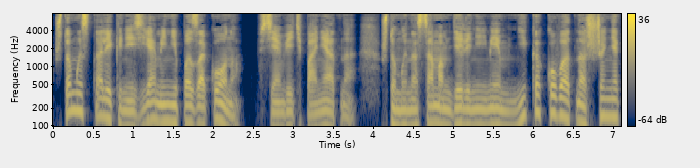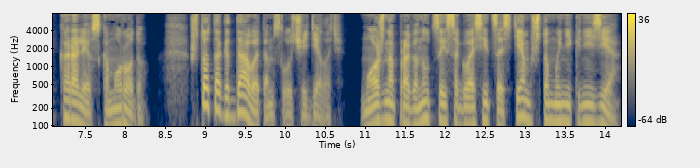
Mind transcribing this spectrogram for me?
что мы стали князьями не по закону, Всем ведь понятно, что мы на самом деле не имеем никакого отношения к королевскому роду. Что тогда в этом случае делать? Можно прогнуться и согласиться с тем, что мы не князья.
